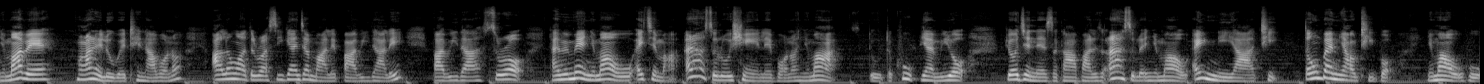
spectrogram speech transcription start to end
ညီမပဲမှားတယ်လို့ပဲထင်တာပေါ့နော်အားလုံးကတို့ကစီကန်းချက်မှာလည်းပါပြီးသားလေပါပြီးသားဆိုတော့ဒါပေမဲ့ညီမကိုအဲ့ချင်းမှာအဲ့ဒါဆိုလို့ရှိရင်လည်းပေါ့နော်ညီမဟိုတခုပြန်ပြီးတော့ပြောချင်တဲ့စကားပါလေဆိုအဲ့ဒါဆိုလည်းညီမကိုအဲ့နေရာအထိသုံးဘက်မြောက်အထိပေါ့ညီမကိုဟို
